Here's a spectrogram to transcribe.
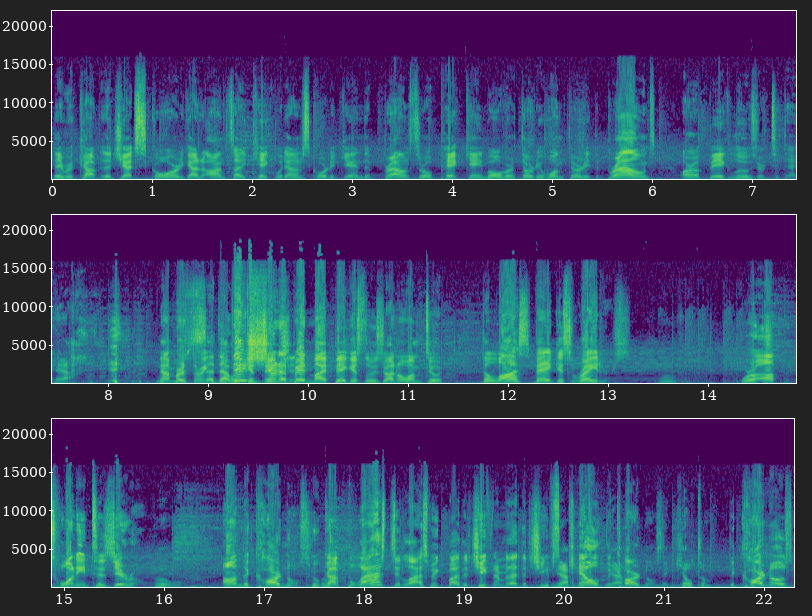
They recovered. The Jets scored, got an onside kick, went down and scored again. The Browns throw a pick, game over, 31-30. The Browns are a big loser today. Yeah. Number three. That this should have been my biggest loser. I don't know what I'm doing. The Las Vegas Raiders mm. were up 20 to 0 Ooh. on the Cardinals, who got blasted last week by the Chiefs. Remember that? The Chiefs Yeah. killed the Yeah. Cardinals. They killed them. The Cardinals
